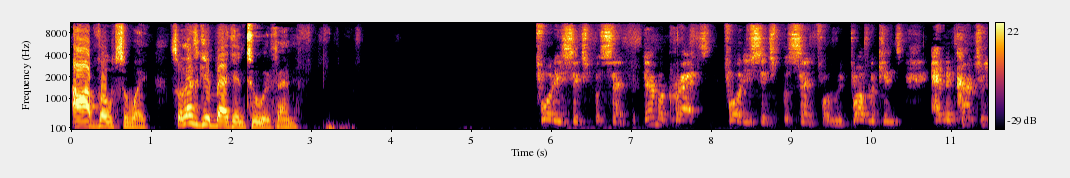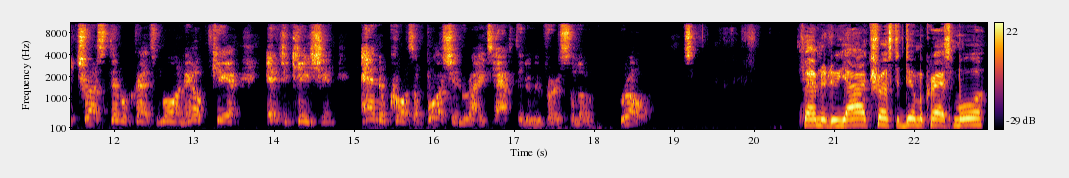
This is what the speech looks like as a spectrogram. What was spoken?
our votes away. So let's get back into it, family. 46% for Democrats, 46% for Republicans, and the country trusts Democrats more on health care, education, and of course abortion rights after the reversal of Roe. Family, do y'all trust the Democrats more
